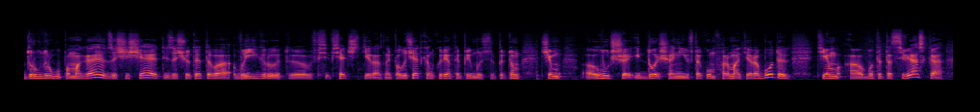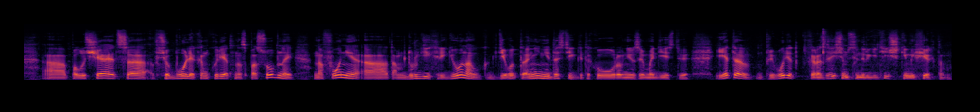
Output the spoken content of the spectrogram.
друг другу помогают, защищают, и за счет этого выигрывают всячески разные, получают конкурентное преимущество. Притом, чем э, лучше и дольше они в таком формате работают, тем э, вот эта связка э, получается все более конкурентоспособной на фоне там, других регионов, где вот они не достигли такого уровня взаимодействия. И это приводит к различным синергетическим эффектам.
